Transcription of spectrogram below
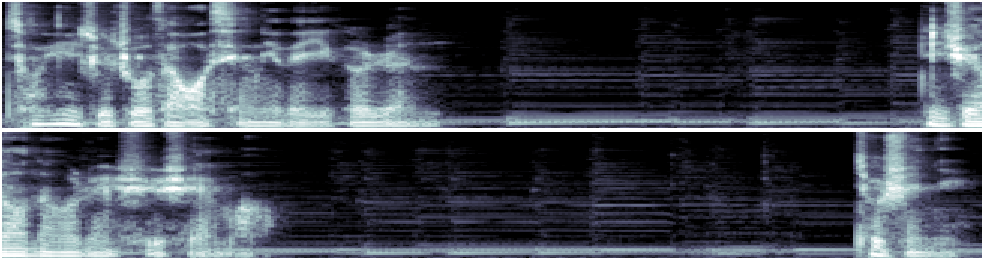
就一直住在我心里的一个人。你知道那个人是谁吗？就是你。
